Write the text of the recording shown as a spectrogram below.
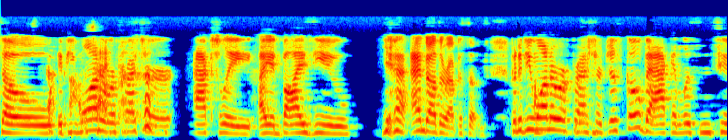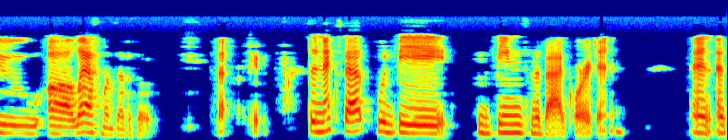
So if you want a refresher, actually, I advise you, yeah, and other episodes. But if you want a refresher, just go back and listen to, uh, last month's episode. That's true. So next up would be the beans in the bag origin. And as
